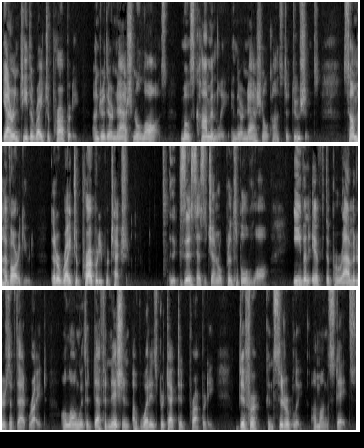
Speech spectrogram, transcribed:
guarantee the right to property under their national laws, most commonly in their national constitutions, some have argued that a right to property protection exists as a general principle of law, even if the parameters of that right, along with the definition of what is protected property, differ considerably among states.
